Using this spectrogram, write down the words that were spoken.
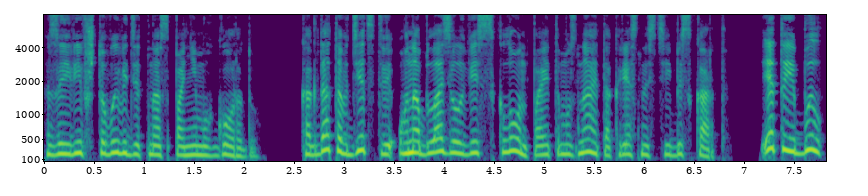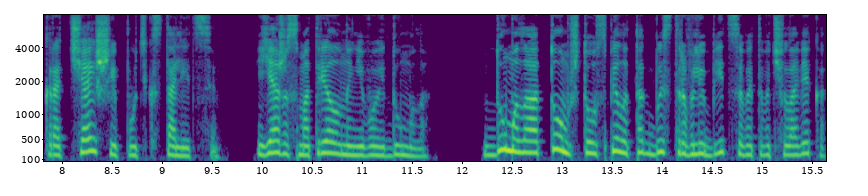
заявив, что выведет нас по ним к городу. Когда-то в детстве он облазил весь склон, поэтому знает окрестности и без карт. Это и был кратчайший путь к столице. Я же смотрела на него и думала. Думала о том, что успела так быстро влюбиться в этого человека,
